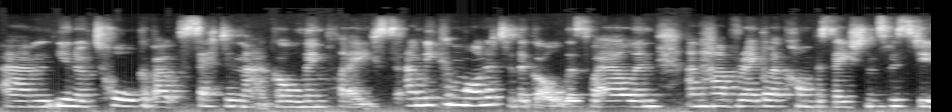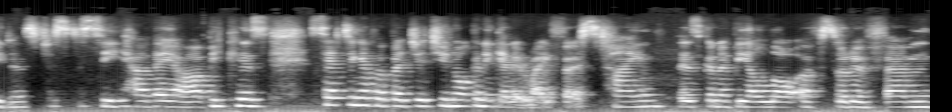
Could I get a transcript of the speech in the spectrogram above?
um, you know, talk about setting that goal in place. And we can monitor the goal as well and, and have regular conversations with students just to see how they are. Because setting up a budget, you're not going to get it right first time. There's going to be a lot of sort of um,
